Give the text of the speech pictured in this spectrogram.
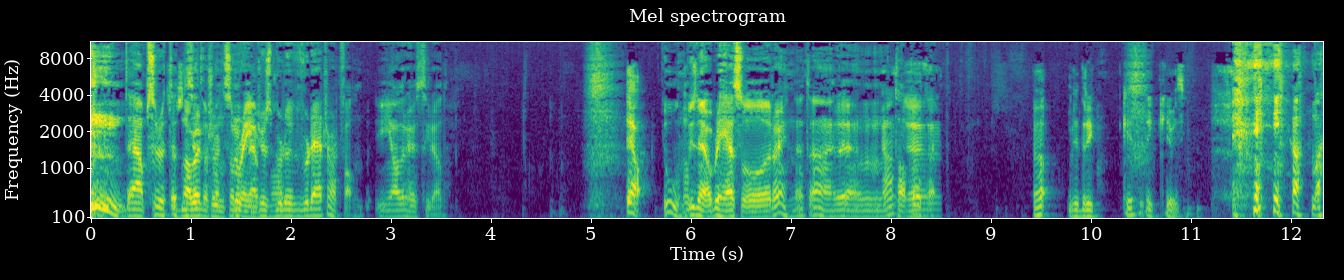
Det er absolutt en situasjon som Rangers burde vurdert, i hvert fall. I aller høyeste grad. Ja. Jo, begynner jeg å bli hes òg, Roy. Dette er Ja, tatt av ja, vi drikker ikke whisky. ja, nei.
